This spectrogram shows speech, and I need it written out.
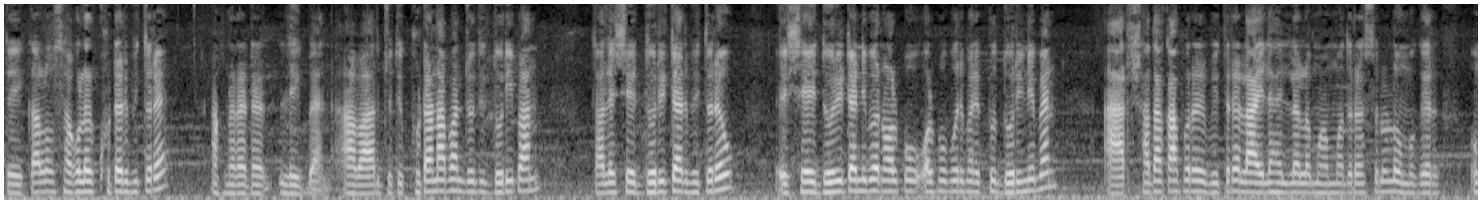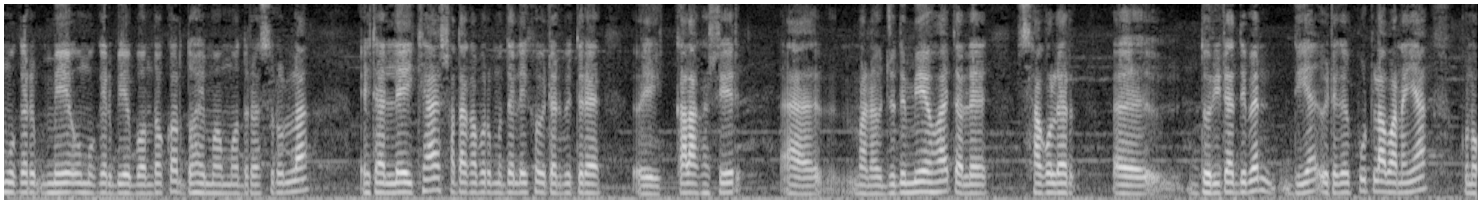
তো এই কালো ছাগলের খুঁটের ভিতরে আপনারা এটা লিখবেন। আবার যদি খুঁটা না পান, যদি দড়ি পান, তাহলে সেই দড়িটার ভিতরেও সেই দড়িটা নেবেন, অল্প অল্প পরিমাণ একটু দড়ি নেবেন আর সাদা কাপড়ের ভিতরে লাইলাহ মোহাম্মদ রাসুল্লাহ অমুকের অমুকের মেয়ে, অমুকের বিয়ে বন্ধ কর, দোহাই মোহাম্মদ রাসুল্লাহ এটা লেখা সাদা কাপড়ের মধ্যে লেখা, ওইটার ভিতরে ওই কালাখাসির মানে যদি মেয়ে হয় তাহলে ছাগলের দড়িটা দিবেন, দিয়ে ওইটাকে পুটলা বানাইয়া কোনো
